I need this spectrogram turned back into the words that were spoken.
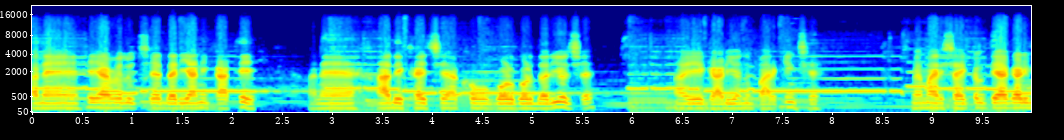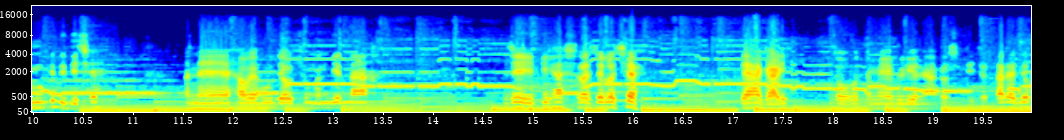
અને એ આવેલું છે દરિયાની કાંઠે. અને આ દેખાય છે આખો ગોળ ગોળ દરિયો છે. આ એ ગાડીઓનું પાર્કિંગ છે. મેં મારી સાયકલ ત્યાં ગાડી મૂકી દીધી છે. અને હવે હું જાઉં છું મંદિરના જે ઇતિહાસ રચેલો છે ત્યાં ગાડી. તો તમે વિડીયોને આગળ સુધી જોતા રહેજો.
